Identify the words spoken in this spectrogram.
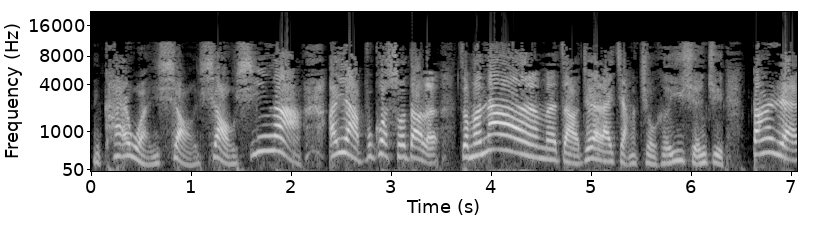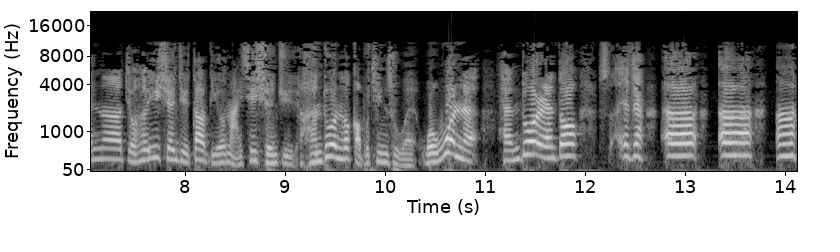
你开玩笑，小心啊！哎呀，不过说到了，怎么那么早就要来讲九合一选举？当然呢，九合一选举到底有哪些选举？很多人都搞不清楚哎，我问了很多人都哎这样呃呃呃，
